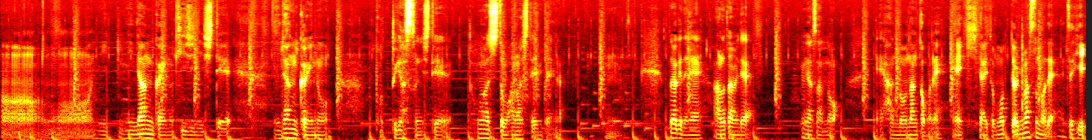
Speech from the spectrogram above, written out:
あもう 2, 2段階の記事にして2段階のポッドキャストにして友達とも話してみたいな、うん、というわけでね改めて皆さんのえ反応なんかもね、え聞きたいと思っておりますので是非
